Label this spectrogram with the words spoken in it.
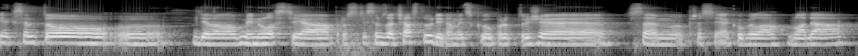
jak jsem to uh, dělala v minulosti, já prostě jsem začala s tou dynamickou, protože jsem přesně jako byla mladá,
